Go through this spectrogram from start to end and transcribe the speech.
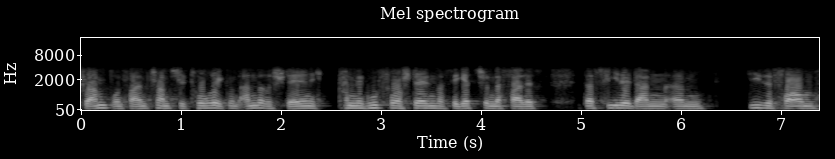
Trump und vor allem Trumps Rhetorik und anderes stellen. Ich kann mir gut vorstellen, was ja jetzt schon der Fall ist, dass viele dann ähm, diese Form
